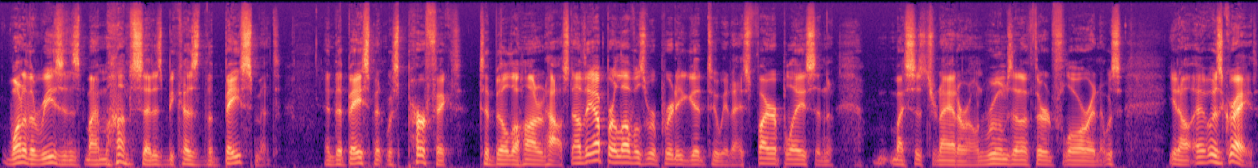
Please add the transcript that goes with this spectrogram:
One of the reasons my mom said is because the basement and the basement was perfect to build a haunted house. Now the upper levels were pretty good too. We had A nice fireplace, and my sister and I had our own rooms on the third floor, and it was, you know, it was great.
